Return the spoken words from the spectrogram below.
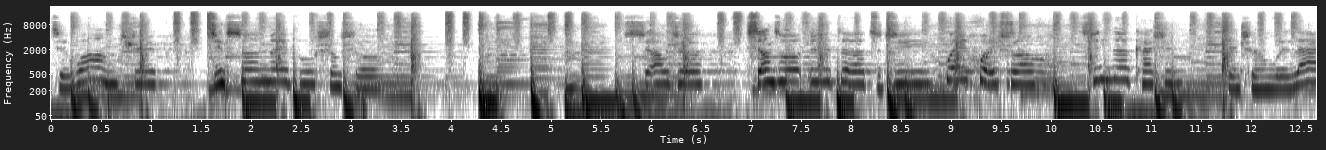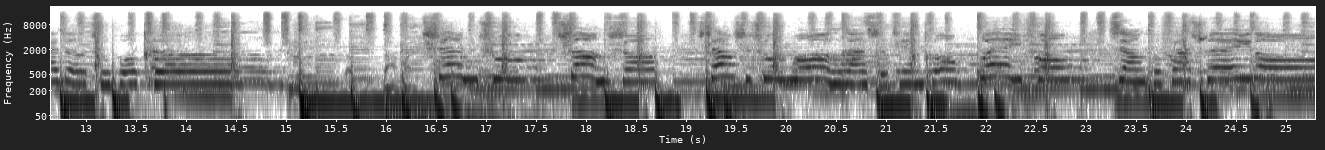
向世界望去，精算美不胜收。笑着向昨日的自己挥挥手，新的开始，变成未来的突破口。伸出双手，像是触摸蓝色天空，微风将头发吹动。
